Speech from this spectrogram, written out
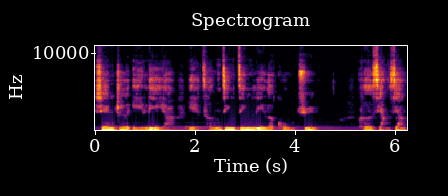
先知以利亚也曾经经历了恐惧。可想象，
